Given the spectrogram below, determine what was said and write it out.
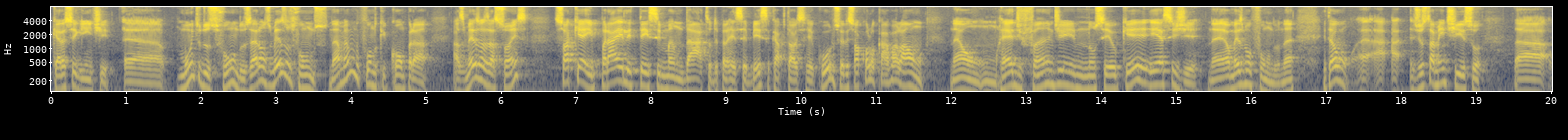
que era o seguinte: é, muitos dos fundos eram os mesmos fundos, né? O mesmo fundo que compra as mesmas ações, só que aí, para ele ter esse mandato para receber esse capital, esse recurso, ele só colocava lá um, né, um, um hedge fund, não sei o que, ESG, né? É o mesmo fundo, né? Então, justamente isso. Ah,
